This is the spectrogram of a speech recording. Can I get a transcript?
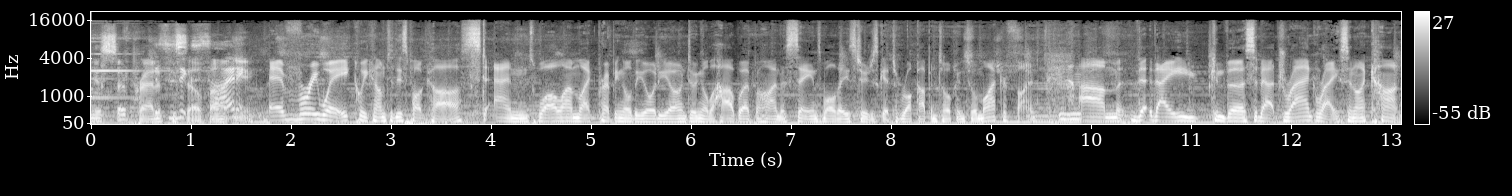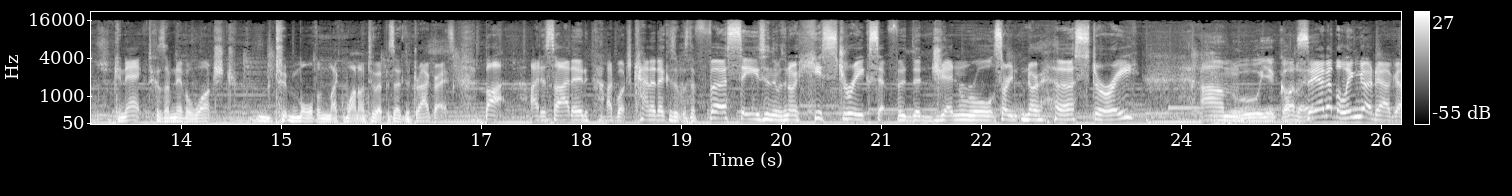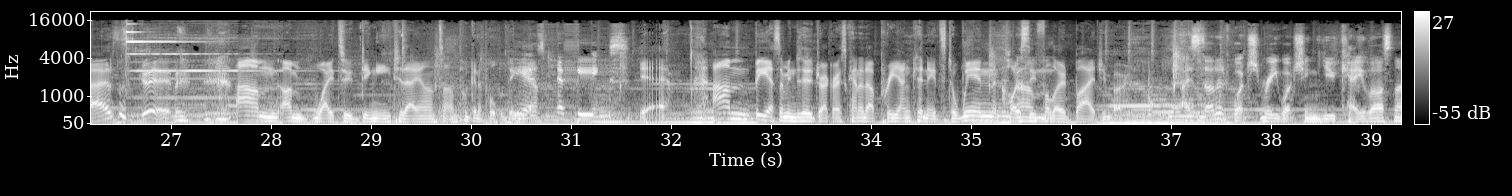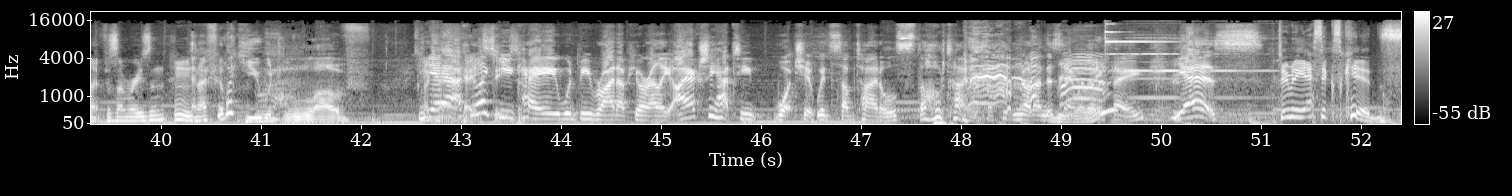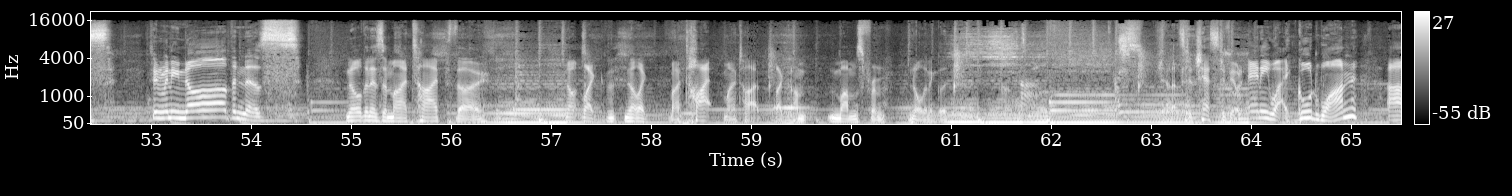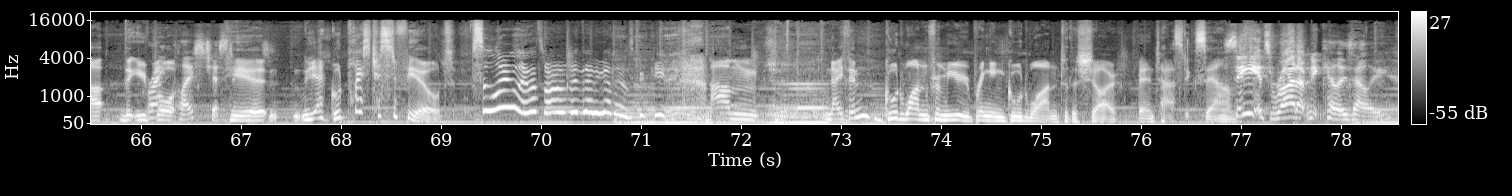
You're so proud of This is yourself, aren't you? Every week we come to this podcast, and while I'm like prepping all the audio and doing all the hard work behind the scenes, while these two just get to rock up and talk into a microphone, um, th- they converse about Drag Race, and I can't connect because I've never watched two, more than like one or two episodes of Drag Race. But I decided I'd watch Canada because it was the first season. There was no history except for the general, sorry, no herstory. Um, Ooh, you got it. See, I got the lingo now, guys. This is good. Um, I'm way too dingy today, aren't I? I'm going to pull the ding Yes, down. a few things. Yeah. Um, but yes, I'm into Drag Race Canada. Priyanka needs to win, closely Um, followed by Jimbo. I started watch rewatching UK last night for some reason, Hmm. and I feel like you would love. a Yeah, I feel like season. UK would be right up your alley. I actually had to watch it with subtitles the whole time. I could not understand what they were saying. Yes. Too many Essex kids. Too many Northerners. Northerners are my type, though. Not like not like my type, my type. Like I'm mum's from Northern England. Shout out to Chesterfield. Anyway, good one uh, that you Great brought place, here. Chesterfield. Yeah, good place, Chesterfield. Absolutely, that's why we've been there together. It's good. Um, Nathan, good one from you, bringing good one to the show. Fantastic sound. See, it's right up Nick Kelly's alley.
